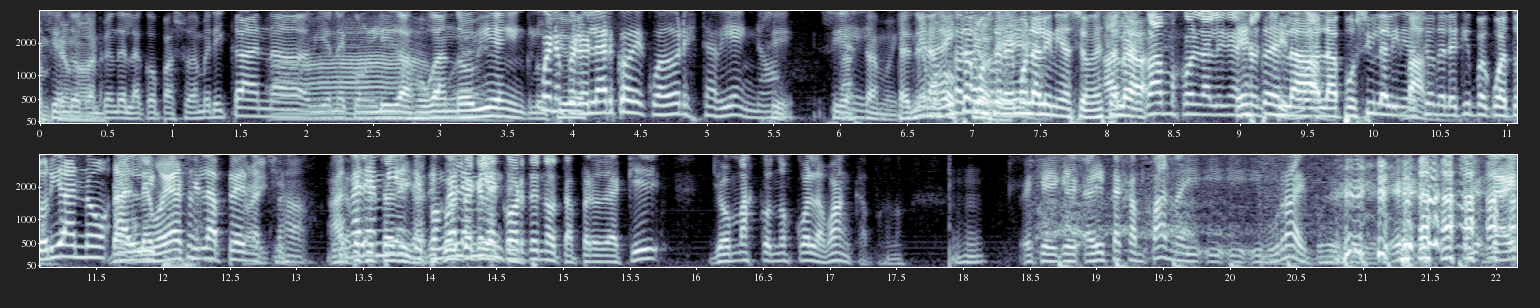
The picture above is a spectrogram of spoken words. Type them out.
campeón siendo ahora. campeón de la Copa Sudamericana, Ah, viene con liga jugando bueno. bien, inclusive. Bueno, pero el arco de Ecuador está bien, ¿no? Sí, sí, está muy bien. Mira, ahí estamos, tenemos la alineación. Esta a es ver, la, vamos con la alineación. esta es la, posible alineación Vamos. del equipo ecuatoriano. Ve, Le voy a Alex- decir la plena, Ahí. chico. Ajá. Antes Póngale ambiente, póngale que le corte nota, pero de aquí yo más conozco a la banca. Pues, ¿no? Ujú. Es que, que ahí está Campana y, y, Burray. Pues, eh, de ahí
